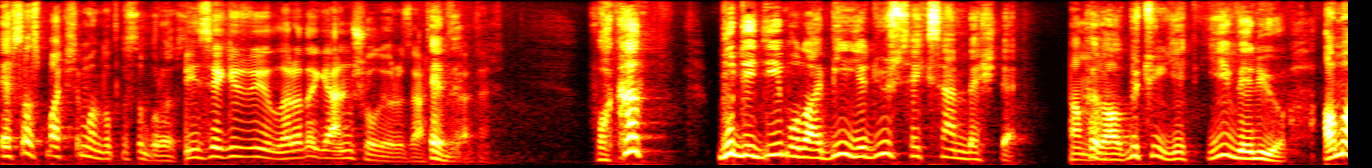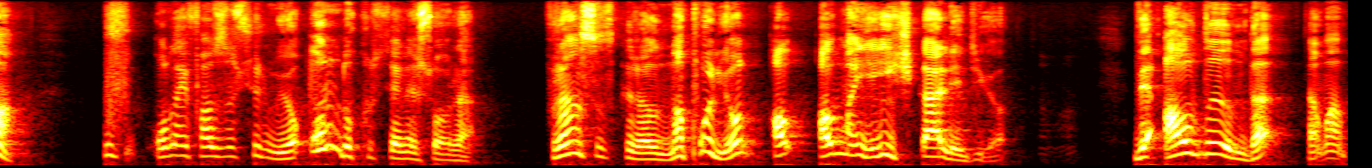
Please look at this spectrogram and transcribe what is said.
esas başlama noktası burası. 1800'lü yıllara da gelmiş oluyoruz artık Evet. zaten. Fakat bu dediğim olay 1785'te. Tamam. Kral bütün yetkiyi veriyor. Ama bu olay fazla sürmüyor. 19 sene sonra Fransız kralı Napolyon Al- Almanya'yı işgal ediyor. Ve aldığında tamam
